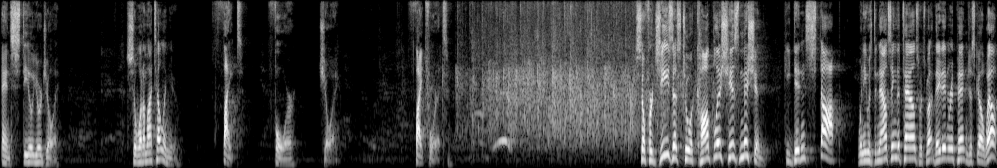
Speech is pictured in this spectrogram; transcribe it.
and steal your joy. So, what am I telling you? Fight for joy. Fight for it. So, for Jesus to accomplish his mission, he didn't stop when he was denouncing the towns, which they didn't repent and just go, well,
